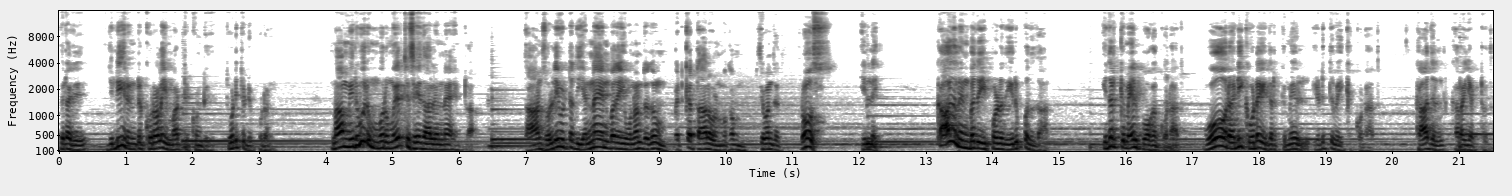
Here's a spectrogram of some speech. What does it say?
பிறகு திடீரென்று குரலை மாற்றிக்கொண்டு துடித்துடிப்புடன் நாம் இருவரும் ஒரு முயற்சி செய்தால் என்ன என்றார். தான் சொல்லிவிட்டது என்ன என்பதை உணர்ந்ததும் வெட்கத்தால் அவள் முகம் சிவந்தது. ரோஸ் இல்லை. காதல் என்பது இப்பொழுது இருப்பதுதான். இதற்கு மேல் போகக்கூடாது. ஓர் அடி கூட இதற்கு மேல் எடுத்து வைக்கக்கூடாது. காதல் கரையற்றது.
